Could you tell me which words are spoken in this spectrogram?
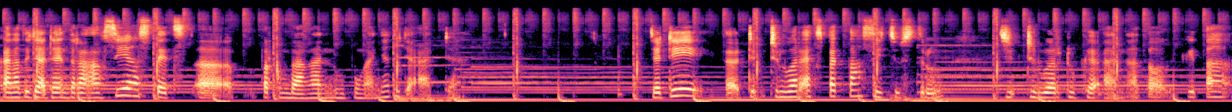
Karena tidak ada interaksi, ya stage uh, perkembangan hubungannya tidak ada. Jadi uh, di, di luar ekspektasi justru di, di luar dugaan atau kita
